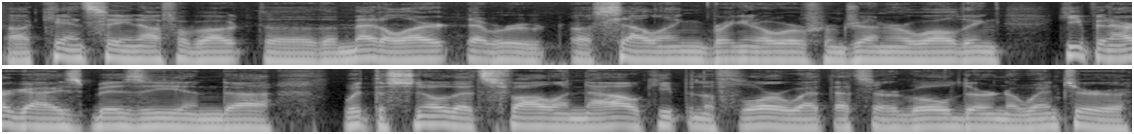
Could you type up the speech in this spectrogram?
Uh, can't say enough about uh, the metal art that we're uh, selling, bringing over from General Welding, keeping our guys busy, and uh, with the snow that's falling now, keeping the floor wet. That's our goal during the winter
